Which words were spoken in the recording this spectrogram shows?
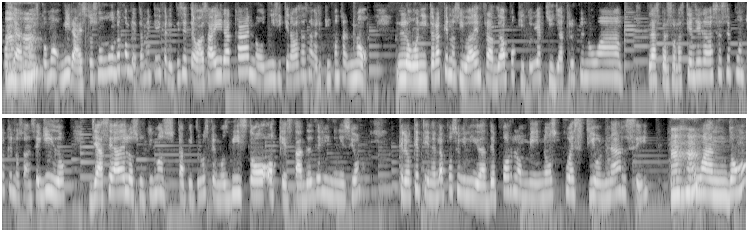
O sea, no es como, mira, esto es un mundo completamente diferente y si te vas a ir acá, no, ni siquiera vas a saber qué encontrar. No, lo bonito era que nos iba adentrando a poquito y aquí ya creo que uno va, las personas que han llegado hasta este punto, que nos han seguido, ya sea de los últimos capítulos que hemos visto o que están desde el inicio, creo que tienen la posibilidad de por lo menos cuestionarse cuando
